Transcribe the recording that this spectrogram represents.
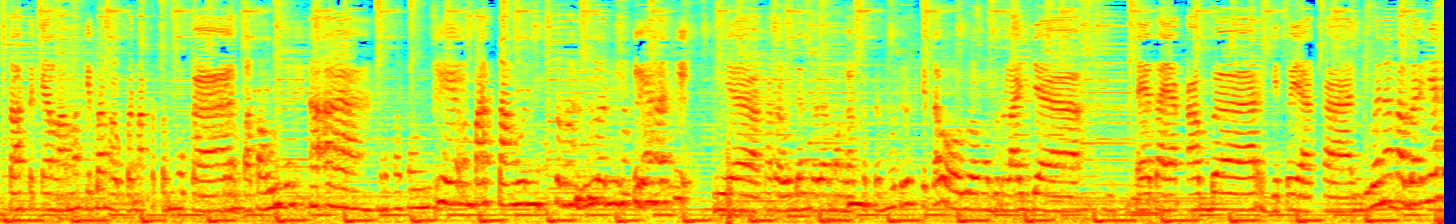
Setelah sekian lama kita nggak pernah ketemu kan. Berapa tahun sih? Ah, ah. berapa tahun? Kayak empat tahun setengah bulan gitu ya nggak sih? Iya, karena udah lama nggak ketemu, terus kita ngobrol-ngobrol aja. Tanya-tanya kabar gitu ya kan. Gimana kabarnya?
